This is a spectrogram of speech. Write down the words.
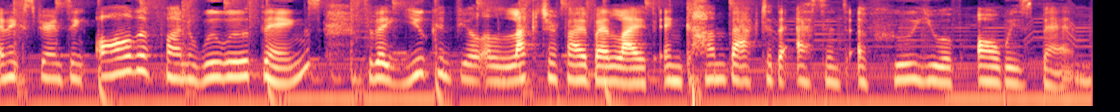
and experiencing all the fun woo woo things so that you can feel electrified by life and come back to the essence of who you have always been.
